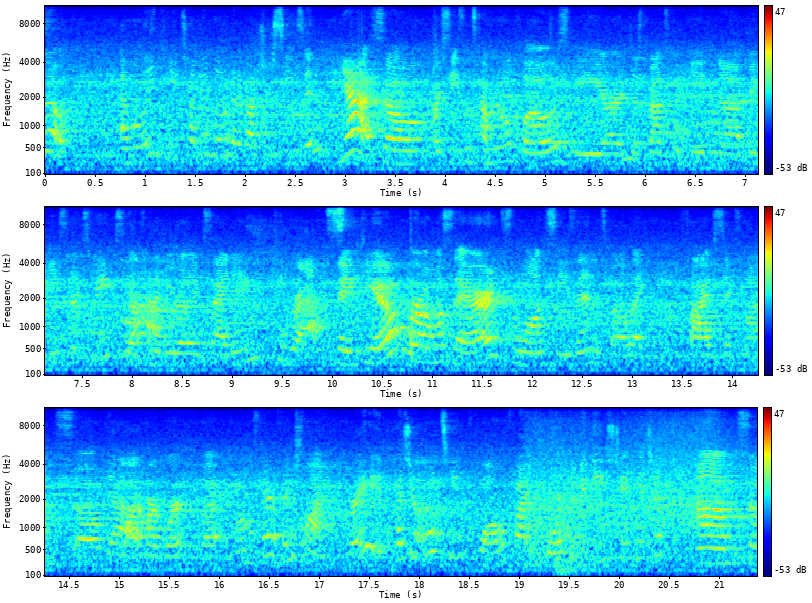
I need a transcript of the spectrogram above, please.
So, Emily, can you tell me a little bit about your season? Yeah, so our season's coming to a close. We are just about to compete in uh, Big East next week, so that's going to be really exciting. Congrats. Thank you. We're almost there. It's a long season. It's about like five, six months, so Yeah. a lot of hard work, but we're almost there, finish line. Great. Has your whole team qualified for the Big East Championship? Um, so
